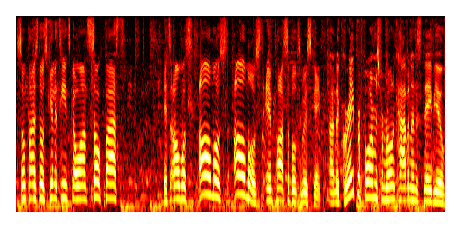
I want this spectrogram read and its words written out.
Sometimes those guillotines go on so fast, it's almost, almost, almost impossible to escape. And a great performance from Ronan Kavanagh in his debut.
